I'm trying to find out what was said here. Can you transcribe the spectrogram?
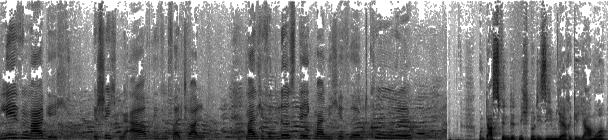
Lesen mag ich. Geschichten auch, die sind voll toll. Manche sind lustig, manche sind cool. Und das findet nicht nur die siebenjährige Jamur,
